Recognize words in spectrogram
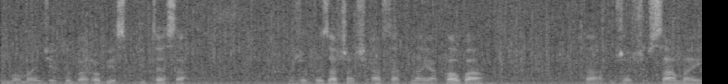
Tym momencie chyba robię splitesa, żeby zacząć atak na Jakoba. Tak, w rzeczy samej.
